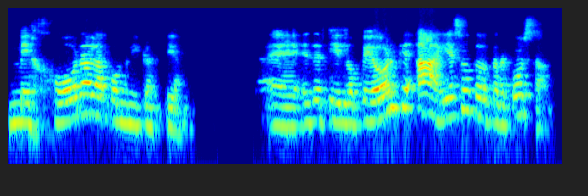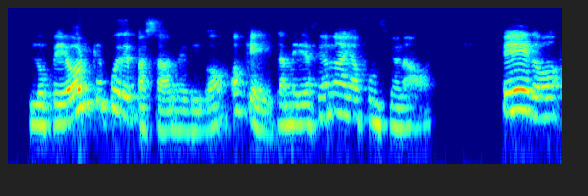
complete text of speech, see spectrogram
mejora la comunicación. Eh, es decir, lo peor que... Ah, y eso es otra cosa. Lo peor que puede pasar, le digo, ok, la mediación no haya funcionado, pero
